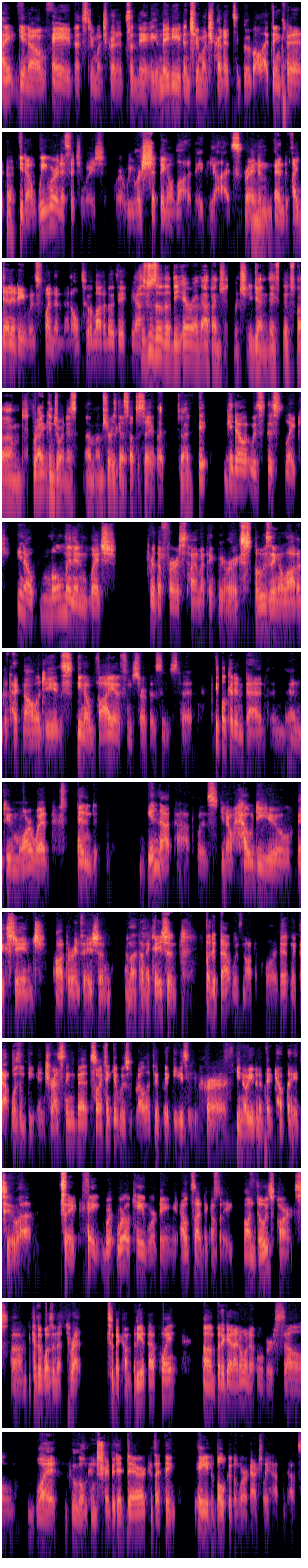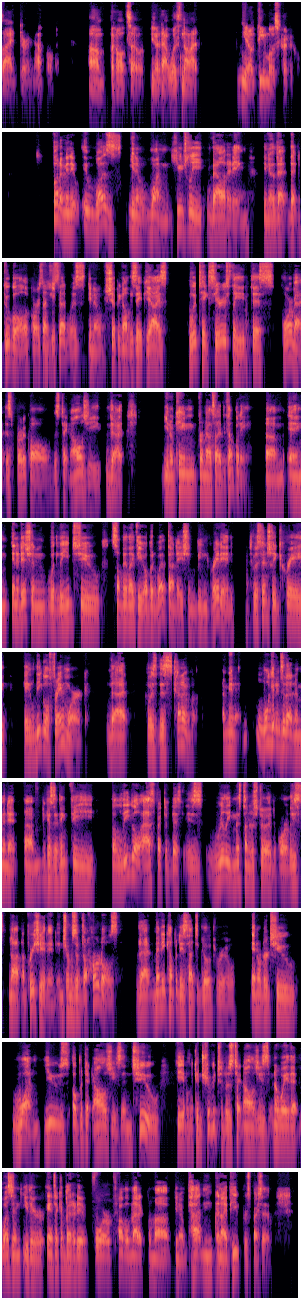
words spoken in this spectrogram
I, you know, a that's too much credit to me, and maybe even too much credit to Google. I think that you know we were in a situation where we were shipping a lot of APIs, right, mm. and and identity was fundamental to a lot of those APIs. This was the, the era of App Engine, which again, if if um, Brad can join us, um, I'm sure he's got stuff to say. But go ahead. It, you know, it was this like you know moment in which for the first time, I think we were exposing a lot of the technologies, you know, via some services that people could embed and, and do more with. And in that path was, you know, how do you exchange authorization and authentication? But that was not the core of it. Like that wasn't the interesting bit. So I think it was relatively easy for, you know, even a big company to uh, say, hey, we're, we're okay working outside the company on those parts um, because it wasn't a threat to the company at that point. Um, but again, I don't want to oversell what Google contributed there because I think a the bulk of the work actually happened outside during that moment. Um, but also you know that was not you know the most critical. But i mean it, it was you know one hugely validating you know that that google of course as you said was you know shipping all these apis would take seriously this format this protocol this technology that you know came from outside the company. Um, and in addition would lead to something like the open web foundation being created to essentially create a legal framework that was this kind of I mean, we'll get into that in a minute um, because I think the the legal aspect of this is really misunderstood or at least not appreciated in terms of the hurdles that many companies had to go through in order to one use open technologies and two be able to contribute to those technologies in a way that wasn't either anti-competitive or problematic from a you know patent and ip perspective.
